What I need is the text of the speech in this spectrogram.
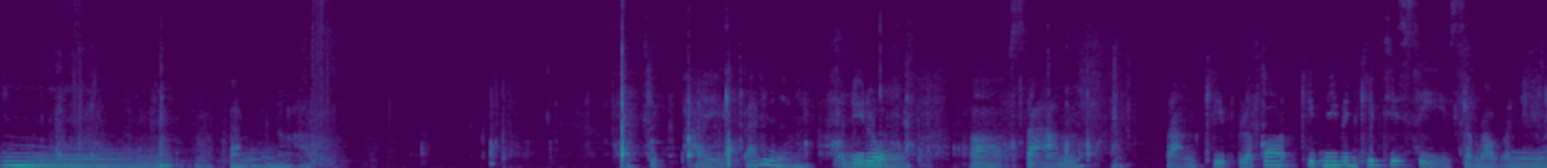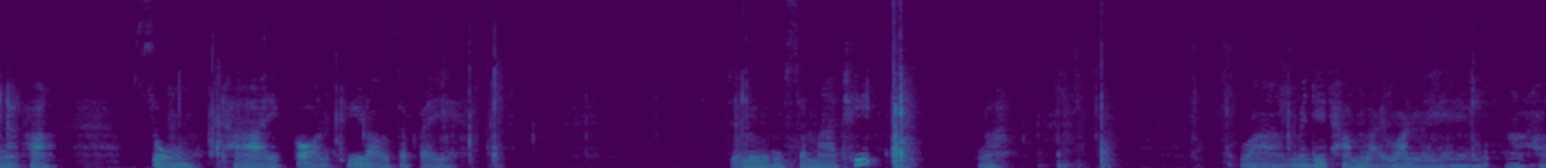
อืมแป๊บหนึ่งนะคะ ขอเก็บ ไพ่แป๊บหนึ่งวันนี้ลงสามสามคลิป แล้วก็คลิปนี้เป็นคลิปที่สี่สำหรับวันนี้นะคะ ส่งท้ายก่อนที่เราจะไป เจริญสมาธินะว่าไม่ได้ทำหลายวันแล้วนะคะ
